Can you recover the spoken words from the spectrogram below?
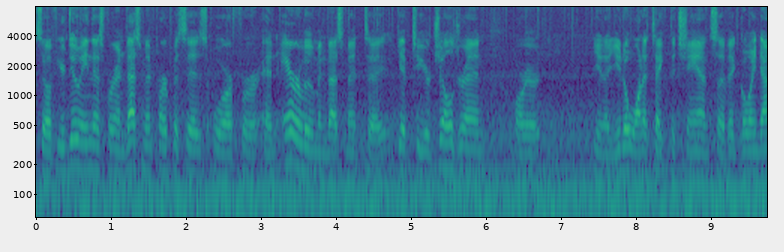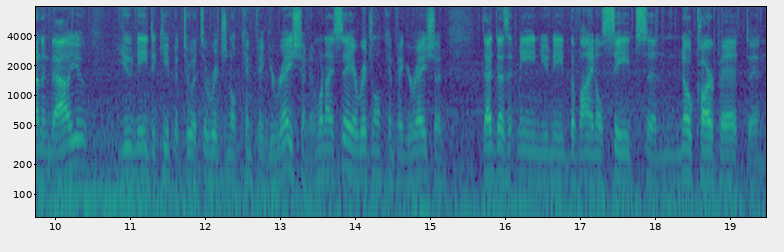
So if you're doing this for investment purposes or for an heirloom investment to give to your children or you know you don't want to take the chance of it going down in value, you need to keep it to its original configuration. And when I say original configuration, that doesn't mean you need the vinyl seats and no carpet and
